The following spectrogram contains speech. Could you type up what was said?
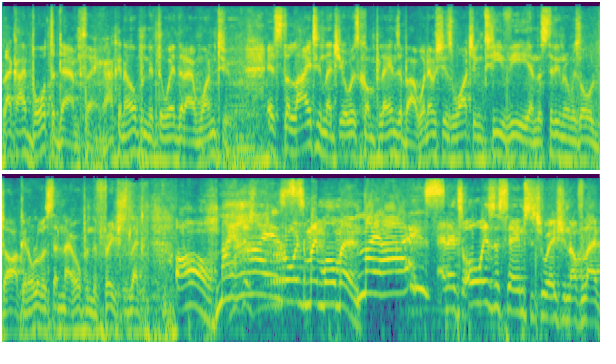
Like I bought the damn thing. I can open it the way that I want to. It's the lighting that she always complains about. Whenever she's watching TV and the sitting room is all dark, and all of a sudden I open the fridge, she's like, "Oh, My you eyes. ruined my moment." My eyes! And it's always the same situation of like,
